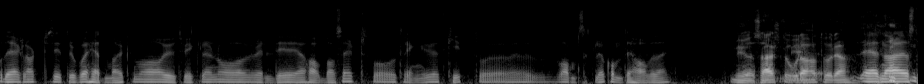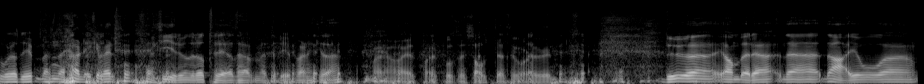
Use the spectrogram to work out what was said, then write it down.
Og det er klart, Sitter du på Hedmarken og utvikler noe veldig havbasert, så trenger du et kit. og det er Vanskelig å komme til havet der. Mjøsa er stor da, Tore. Den er stor og dyp, men allikevel. 433 meter dyp, er den ikke det? Jeg ha et par poser salt, det, så går det vel. Du, eh, Jan Børre. Det, det er jo eh,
